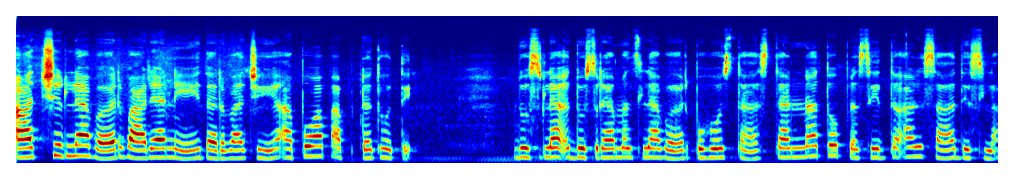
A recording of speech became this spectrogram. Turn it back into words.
आत शिरल्यावर वाऱ्याने दरवाजे आपोआप आपटत होते. दुसऱ्या मजल्यावर पोहोचताच त्यांना तो प्रसिद्ध आरसा दिसला.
